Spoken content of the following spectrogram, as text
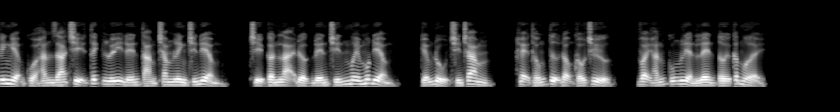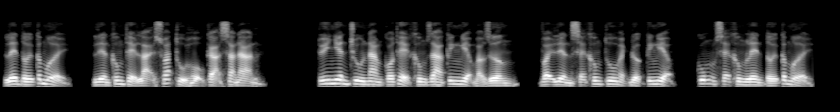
kinh nghiệm của hắn giá trị tích lũy đến tám trăm linh chín điểm, chỉ cần lại được đến chín mươi mốt điểm, kiếm đủ chín trăm, hệ thống tự động cấu trừ, vậy hắn cũng liền lên tới cấp mười. Lên tới cấp mười, liền không thể lại soát thủ hộ cả sa nạn. Tuy nhiên chu nam có thể không ra kinh nghiệm bảo dương, vậy liền sẽ không thu hoạch được kinh nghiệm cũng sẽ không lên tới cấp mười.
